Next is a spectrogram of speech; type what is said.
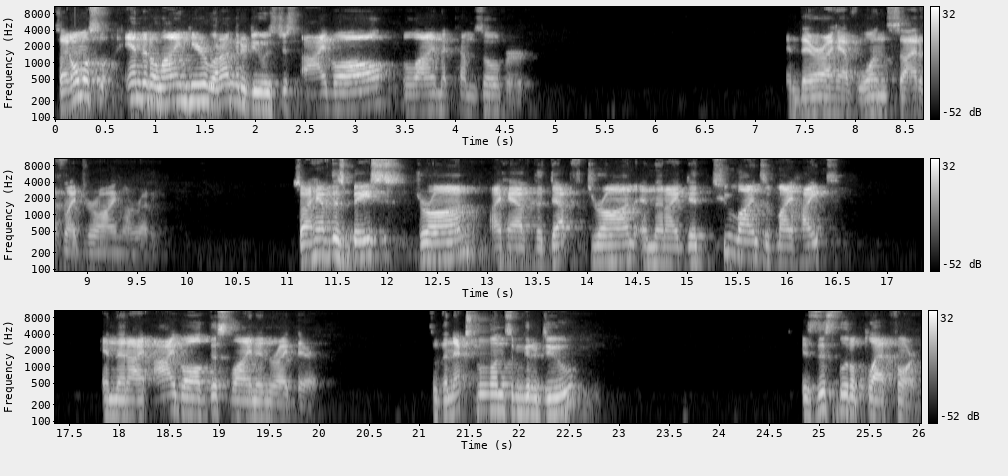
So I almost ended a line here. What I'm going to do is just eyeball the line that comes over. And there I have one side of my drawing already. So I have this base drawn, I have the depth drawn, and then I did two lines of my height, and then I eyeballed this line in right there. So the next ones I'm going to do is this little platform.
